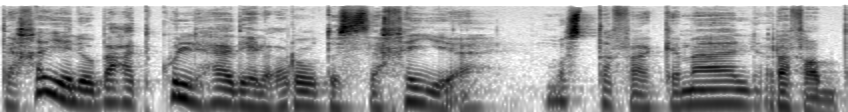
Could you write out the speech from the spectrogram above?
تخيلوا بعد كل هذه العروض السخية مصطفى كمال رفض.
